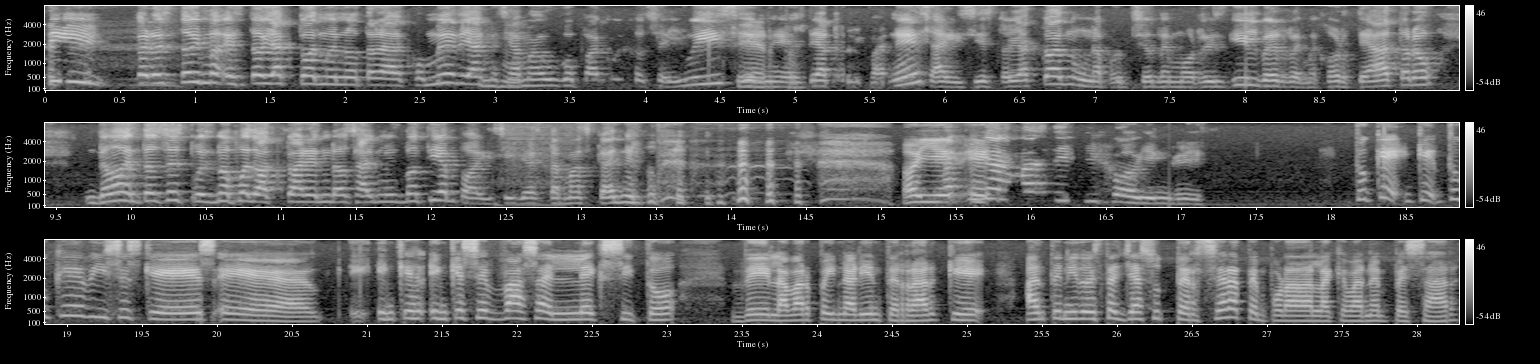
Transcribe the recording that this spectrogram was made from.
Sí, pero estoy, estoy actuando en otra comedia que se llama Hugo Paco y José Luis Cierto. en el Teatro Libanés. Ahí sí estoy actuando, una producción de Morris Gilbert de Mejor Teatro. No, entonces pues no puedo actuar en dos al mismo tiempo. Ahí sí ya está más cañón. Oye, Aquí eh, nada más dirijo, Ingrid. ¿Tú qué, qué- ¿Tú qué dices que es, eh, en, qué, en qué se basa el éxito de Lavar, Peinar y Enterrar, que han tenido esta ya su tercera temporada la que van a empezar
